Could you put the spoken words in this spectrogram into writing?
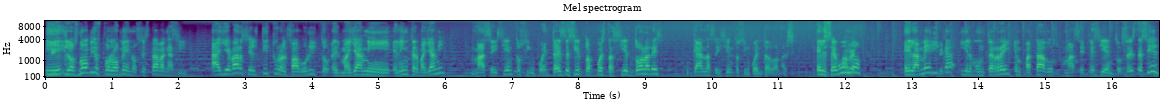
Y los movios por lo menos estaban así. A llevarse el título el favorito, el Miami, el Inter Miami, más 650. Es decir, tú apuestas 100 dólares, ganas 650 dólares. El segundo, el América y el Monterrey empatados, más 700. Es decir,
